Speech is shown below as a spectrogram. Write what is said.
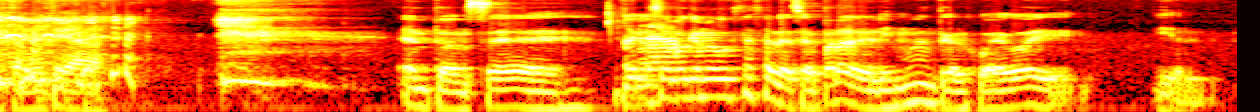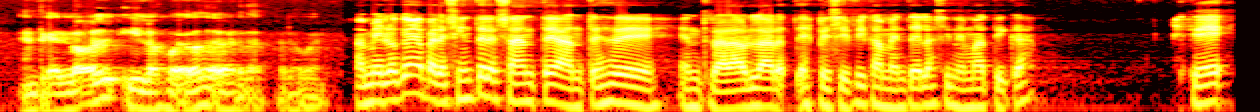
está muteada. Entonces, yo no sé por qué me gusta establecer paralelismos entre el juego y, y el, entre LOL y los juegos de verdad, pero bueno. A mí lo que me parece interesante antes de entrar a hablar específicamente de la cinemática Es que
